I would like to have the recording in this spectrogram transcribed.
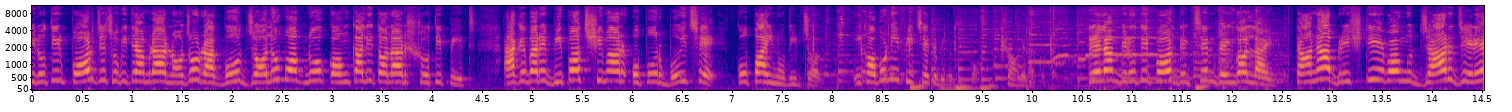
বিরতির পর যে ছবিতে আমরা নজর রাখব, জলমগ্ন কঙ্কালীতলার সতীপীঠ। একেবারে বিপদ সীমার ওপর বইছে কোপাই নদীর জল। এই খবর নিয়ে ফিরছে একটা বিরতির পর। সঙ্গে থাকুন। এলাম বিরতির পর দেখছেন বেঙ্গল লাইন। টানা বৃষ্টি এবং যার জেরে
